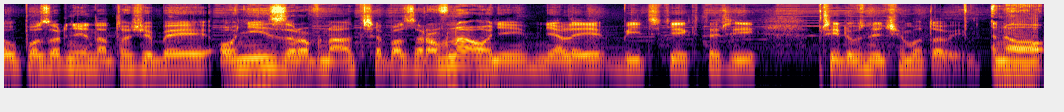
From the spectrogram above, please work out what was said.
upozornit na to, že by oni zrovna, třeba zrovna oni, měli být ti, kteří přijdou s něčím hotovým. No,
